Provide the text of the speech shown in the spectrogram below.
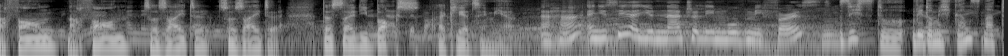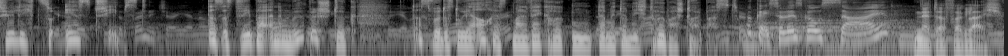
Nach vorn, nach vorn, zur Seite, zur Seite. Das sei die Box, erklärt sie mir. And you see that you naturally move me first. Siehst du, wie du mich ganz natürlich zuerst schiebst? Das ist wie bei einem Möbelstück. Das würdest du ja auch erst mal wegrücken, damit du nicht drüber stolperst. Okay, so let's go side. Netter Vergleich.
